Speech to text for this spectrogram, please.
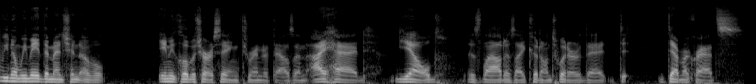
you know, we made the mention of Amy Klobuchar saying 300,000. I had yelled as loud as I could on Twitter that d- Democrats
